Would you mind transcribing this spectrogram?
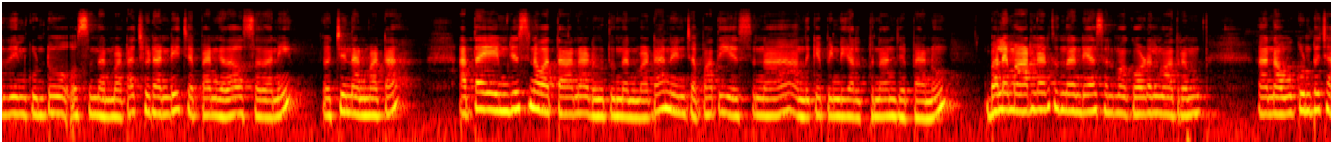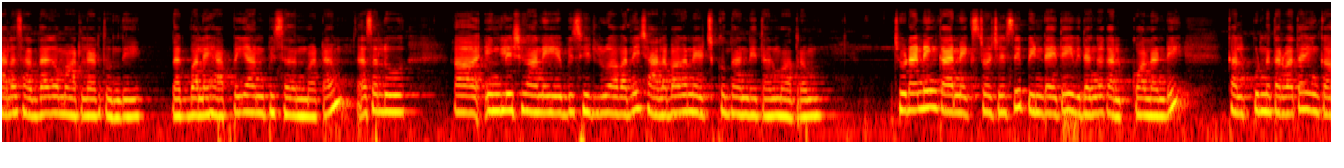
తినుకుంటూ వస్తుందనమాట చూడండి చెప్పాను కదా వస్తుందని. వచ్చిందనమాట అత్త ఏం చేస్తున్నావు అత్త? అని అడుగుతుందనమాట నేను చపాతీ చేస్తున్నా అందుకే పిండి కలుపుతున్నా అని చెప్పాను. భలే మాట్లాడుతుందండి అసలు మా కోడలు మాత్రం. నవ్వుకుంటూ చాలా సరదాగా మాట్లాడుతుంది. నాకు భలే హ్యాపీగా అనిపిస్తుంది అనమాట అసలు ఇంగ్లీష్ కానీ ఏబిసిడ్లు అవన్నీ చాలా బాగా నేర్చుకుందండి తను మాత్రం. చూడండి ఇంకా నెక్స్ట్ వచ్చేసి పిండి అయితే ఈ విధంగా కలుపుకోవాలండి. కలుపుకున్న తర్వాత ఇంకా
